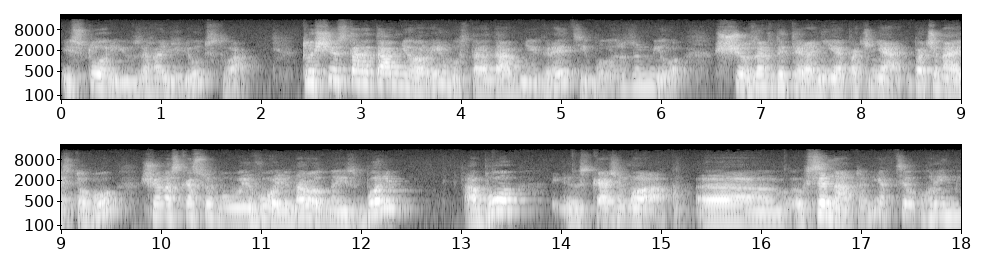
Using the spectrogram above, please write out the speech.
історію взагалі людства, то ще стародавнього Риму, стародавньої Греції було зрозуміло, що завжди тиранія починає, з того, що вона скасовує волю народної зборів або, е, скажімо, е, сенату, як це у Римі.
